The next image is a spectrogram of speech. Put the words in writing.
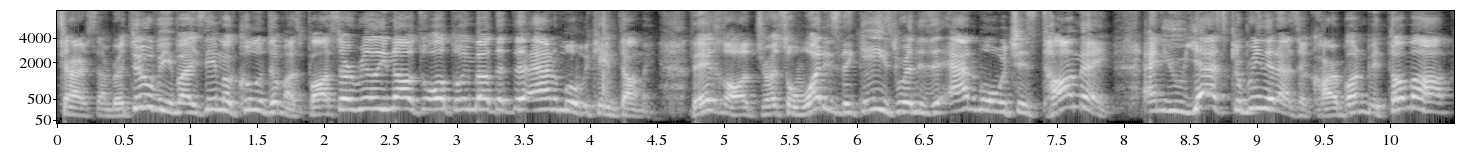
Teretz number two. V'bayzema kulu temas basar. Really, no, it's all talking about that the animal became tame. So what is the case where there's an animal which is tame, and you yes can bring that as a carbon b'toma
